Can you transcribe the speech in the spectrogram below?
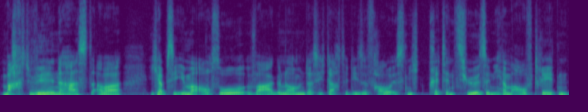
Machtwillen hast, aber ich habe sie immer auch so wahrgenommen, dass ich dachte, diese Frau ist nicht prätentiös in ihrem Auftreten.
